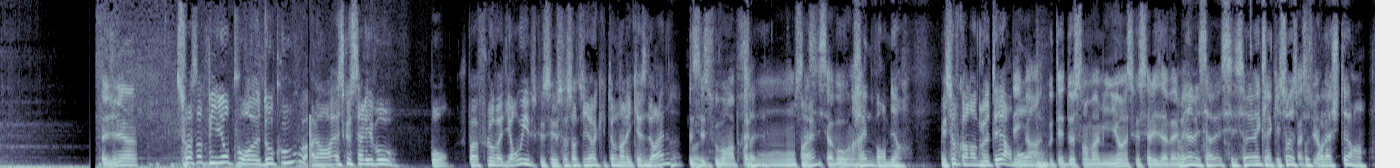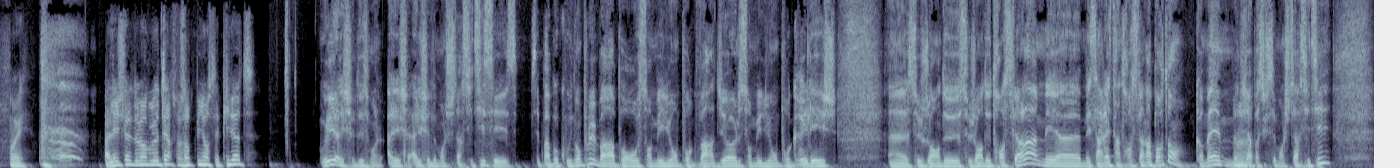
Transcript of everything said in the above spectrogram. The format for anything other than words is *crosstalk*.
Salut Julien. 60 millions pour euh, Doku. Alors, est-ce que ça les vaut? Bon, je sais pas, Flo va dire oui, parce que c'est 60 millions qui tombent dans les caisses de Rennes. C'est souvent après Rennes. qu'on on sait Ouais. si ça vaut. Hein. Rennes vend bien. Mais sauf qu'en Angleterre, Neymar bon. a coûté 220 millions, est-ce que ça les a Ah, valus mais non, mais c'est vrai que la question elle se pose sûr. pour l'acheteur. hein. Oui. *laughs* À l'échelle de l'Angleterre, 60 millions, c'est peanuts. Oui, à l'échelle de, de Manchester City, c'est pas beaucoup non plus par rapport aux 100 millions pour Gvardiol, 100 millions pour Grealish, euh, ce genre de ce genre de transfert là, mais euh, mais ça reste un transfert important quand même Mm. déjà parce que c'est Manchester City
